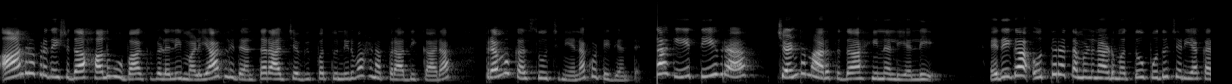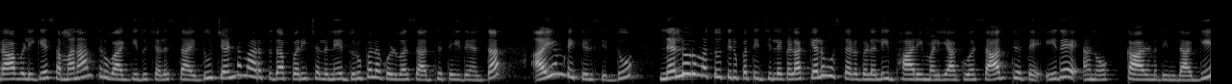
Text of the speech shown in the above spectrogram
ಆಂಧ್ರ ಪ್ರದೇಶದ ಹಲವು ಭಾಗಗಳಲ್ಲಿ ಮಳೆಯಾಗಲಿದೆ ಅಂತ ರಾಜ್ಯ ವಿಪತ್ತು ನಿರ್ವಹಣಾ ಪ್ರಾಧಿಕಾರ ಪ್ರಮುಖ ಸೂಚನೆಯನ್ನ ಕೊಟ್ಟಿದೆಯಂತೆ ಹಾಗಾಗಿ ತೀವ್ರ ಚಂಡಮಾರುತದ ಹಿನ್ನೆಲೆಯಲ್ಲಿ ಇದೀಗ ಉತ್ತರ ತಮಿಳುನಾಡು ಮತ್ತು ಪುದುಚೇರಿಯ ಕರಾವಳಿಗೆ ಸಮಾನಾಂತರವಾಗಿ ಇದು ಚಲಿಸ್ತಾ ಇದ್ದು, ಚಂಡಮಾರುತದ ಪರಿಚಲನೆ ದುರ್ಬಲಗೊಳ್ಳುವ ಸಾಧ್ಯತೆ ಇದೆ ಅಂತ ಐಎಂಡಿ ತಿಳಿಸಿದ್ದು, ನೆಲ್ಲೂರು ಮತ್ತು ತಿರುಪತಿ ಜಿಲ್ಲೆಗಳ ಕೆಲವು ಸ್ಥಳಗಳಲ್ಲಿ ಭಾರಿ ಮಳೆಯಾಗುವ ಸಾಧ್ಯತೆ ಇದೆ ಅನ್ನೋ ಕಾರಣದಿಂದಾಗಿ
